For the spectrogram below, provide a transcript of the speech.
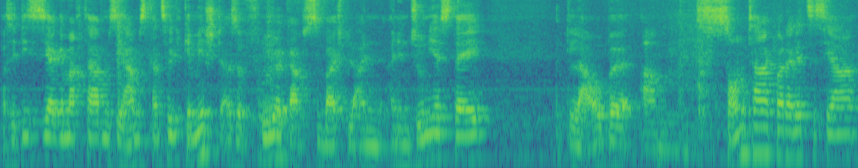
Was sie dieses Jahr gemacht haben, sie haben es ganz wild gemischt. Also früher gab es zum Beispiel einen, einen Juniors Day, glaube am Sonntag war der letztes Jahr.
